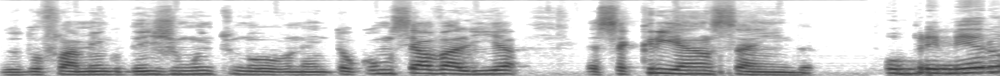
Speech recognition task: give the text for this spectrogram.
do, do Flamengo desde muito novo, né? Então, como se avalia essa criança ainda? O primeiro,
